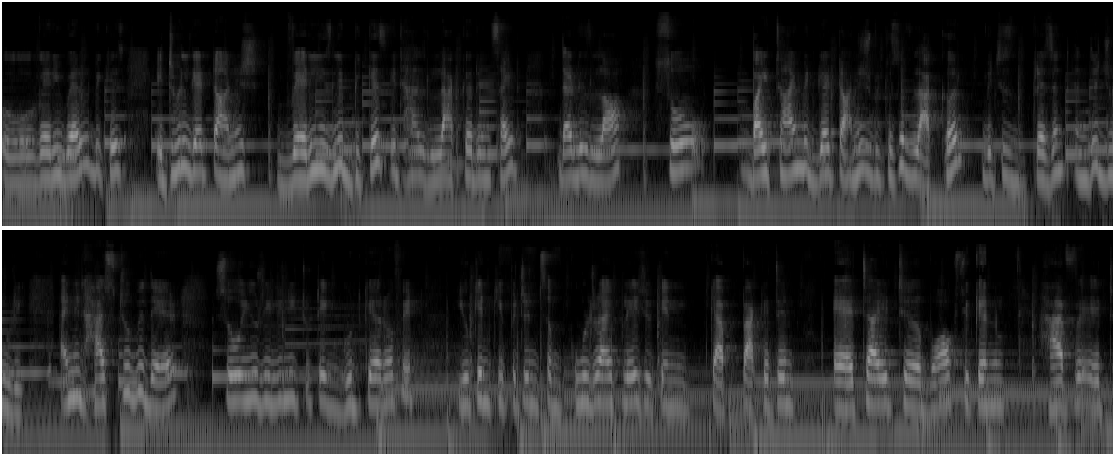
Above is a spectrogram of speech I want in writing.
uh, very well because it will get tarnished very easily because it has lacquer inside. That is la so by time it get tarnished because of lacquer which is present in the jewelry. And it has to be there so you really need to take good care of it. You can keep it in some cool dry place. You can cap pack it in airtight uh, box. You can have it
